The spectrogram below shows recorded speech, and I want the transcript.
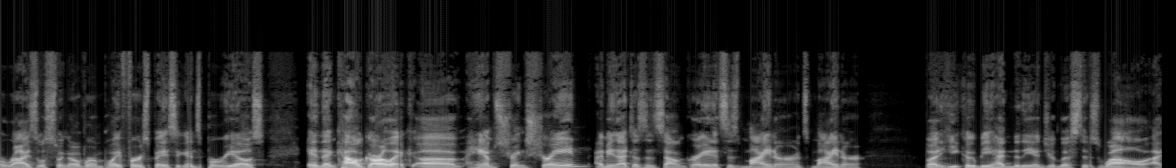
Arraez will swing over and play first base against Berrios. And then Kyle Garlick, uh, hamstring strain. I mean, that doesn't sound great. It says minor, it's minor, but he could be heading to the injured list as well. I,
